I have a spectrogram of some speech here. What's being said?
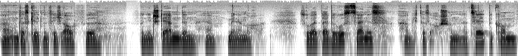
Äh, und das gilt natürlich auch für, für den Sterbenden. Ja? Wenn er noch so weit bei Bewusstsein ist, habe ich das auch schon erzählt bekommen,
